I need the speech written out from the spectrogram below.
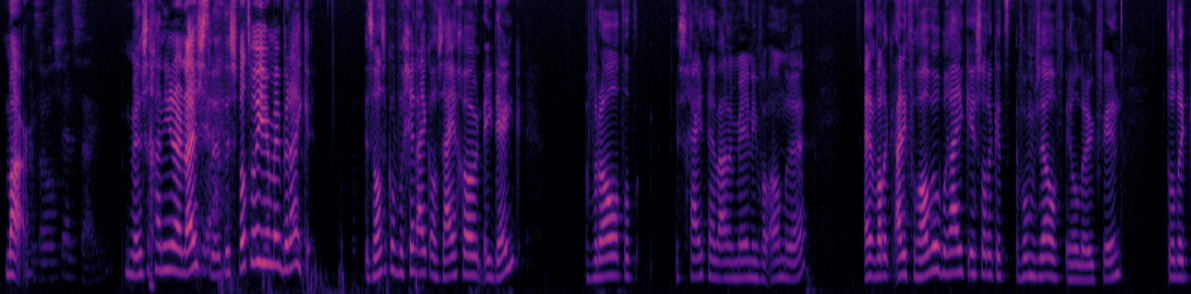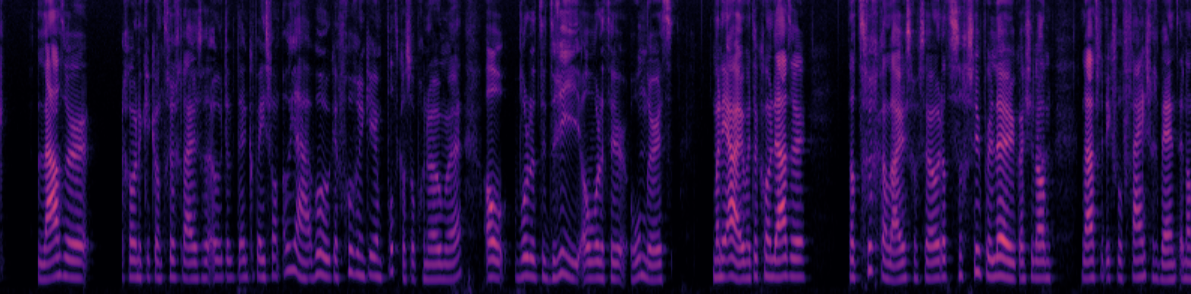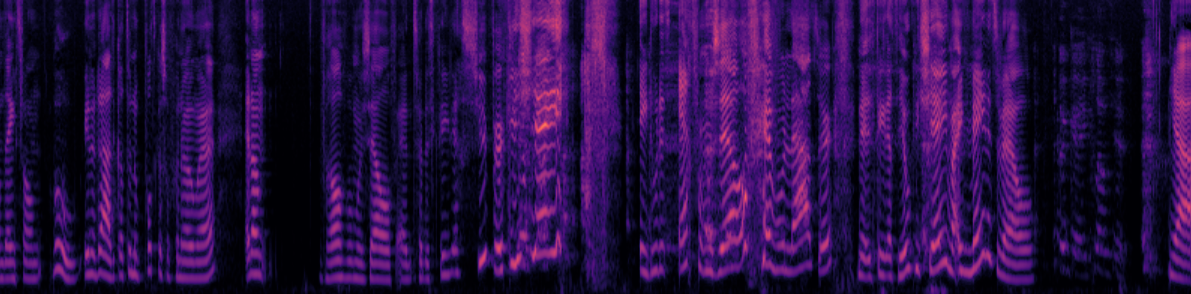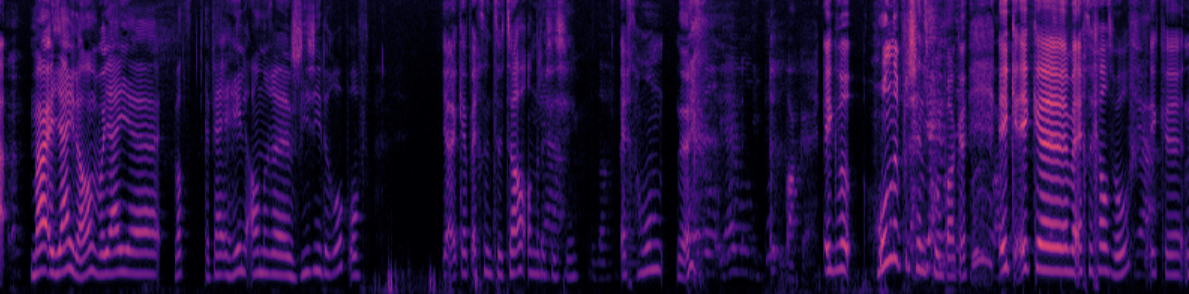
Maar Dat zou wel sad zijn. mensen gaan hier naar luisteren. Ja. Dus wat wil je hiermee bereiken? Zoals ik op het begin eigenlijk al zei, gewoon, ik denk vooral tot scheid hebben aan de mening van anderen. En wat ik eigenlijk vooral wil bereiken is dat ik het voor mezelf heel leuk vind. Tot ik later gewoon een keer kan terugluisteren. Oh, ik denk opeens van, oh ja, wow, ik heb vroeger een keer een podcast opgenomen. Al worden het er drie, al worden het er honderd. Maar niet uit, maar dat ik gewoon later dat terug kan luisteren of zo. Dat is toch super leuk als je dan later, weet ik veel, 50 bent. En dan denkt van, wow, inderdaad, ik had toen een podcast opgenomen. En dan vooral voor mezelf. En zo, dit klinkt echt super cliché. ik doe dit echt voor mezelf en voor later. Nee, het klinkt echt heel cliché, maar ik meen het wel. Oké, ik geloof je. Ja, maar jij dan? Wil jij, eh, wat, heb jij een hele andere visie erop? Of? Ja, ik heb echt een totaal andere Ja. visie. Echt hond... Nee. Jij wil, jij wil die poep pakken. Ik wil 100% poen pakken. Ik, ik eh, ben echt een geldwolf. Ja. Ik, eh,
